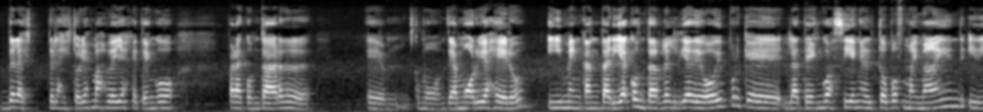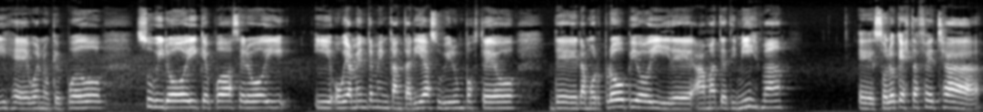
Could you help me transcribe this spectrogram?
de, de las historias más bellas que tengo para contar em, como de amor viajero y me encantaría contarla el día de hoy porque la tengo así en el top of my mind y dije, bueno, ¿qué puedo subir hoy? ¿Qué puedo hacer hoy? Y obviamente me encantaría subir un posteo del amor propio y de amate a ti misma. Eh, solo que esta fecha,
